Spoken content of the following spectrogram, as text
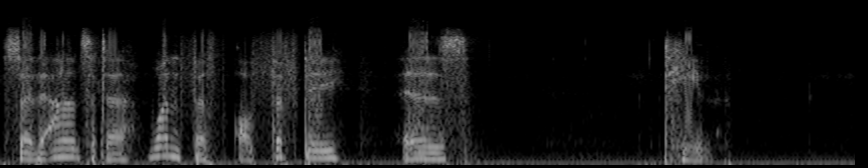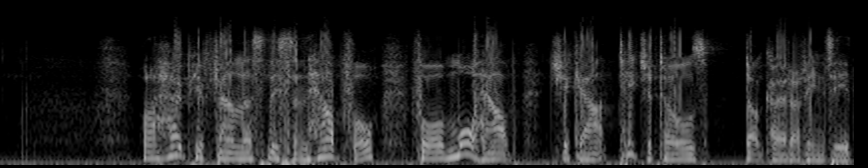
So the answer to 1 fifth of 50 is 10. Well, I hope you found this lesson helpful. For more help, check out teachertools.co.nz.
